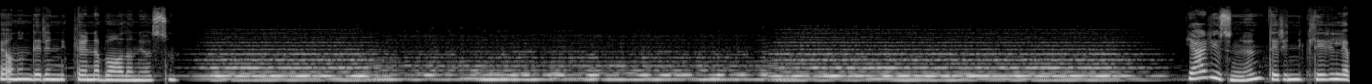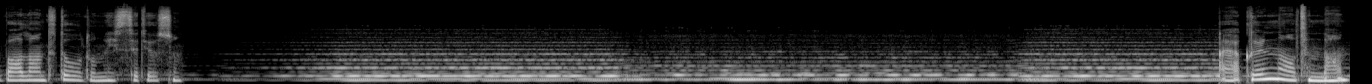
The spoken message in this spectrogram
ve onun derinliklerine bağlanıyorsun. Yeryüzünün derinlikleriyle bağlantıda olduğunu hissediyorsun. Ayaklarının altından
